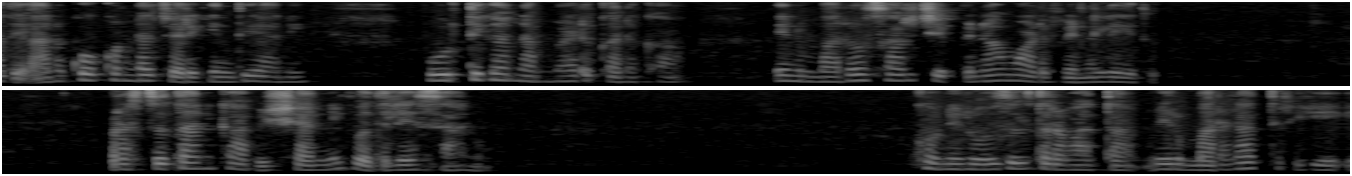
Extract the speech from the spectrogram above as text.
అది అనుకోకుండా జరిగింది అని పూర్తిగా నమ్మాడు కనుక నేను మరోసారి చెప్పినా వాడు వినలేదు. ప్రస్తుతానికి ఆ విషయాన్ని వదిలేశాను. కొన్ని రోజుల తర్వాత మీరు మరలా తిరిగి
